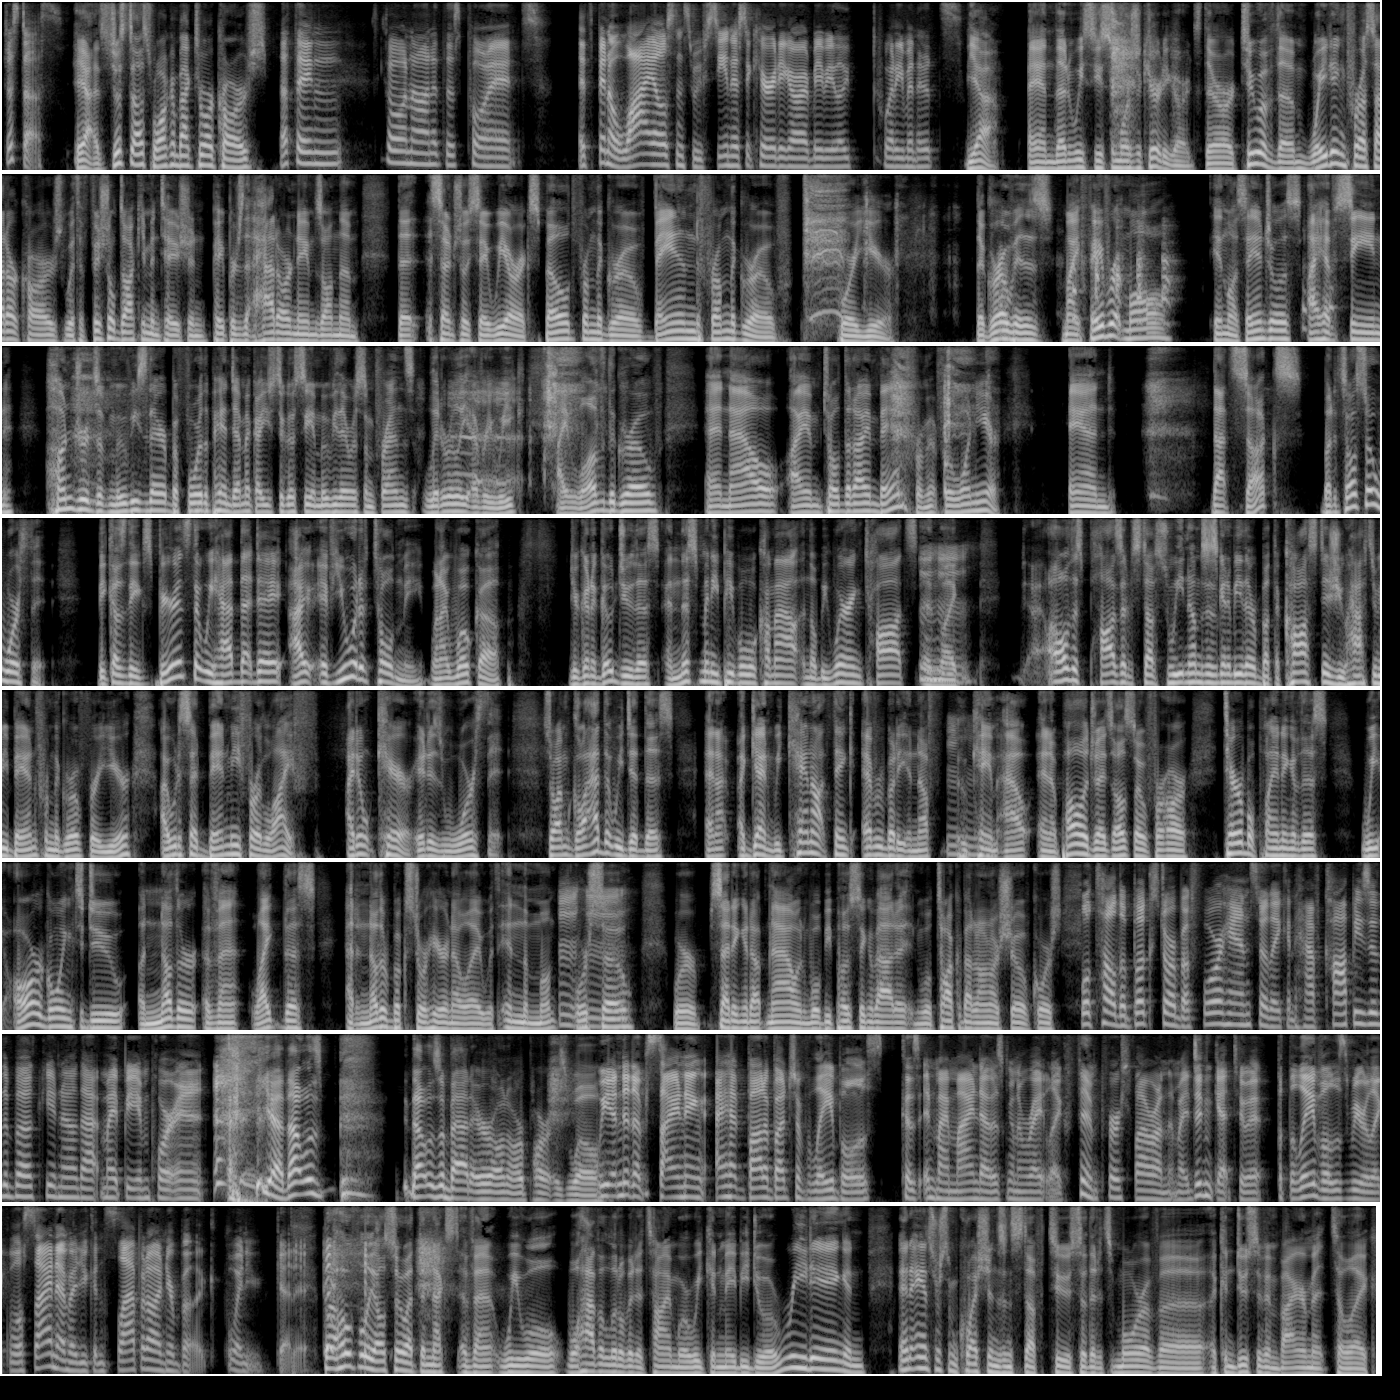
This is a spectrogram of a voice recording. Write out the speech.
just us. Yeah, it's just us walking back to our cars. Nothing going on at this point. It's been a while since we've seen a security guard, maybe like 20 minutes. Yeah. And then we see some more security guards. There are two of them waiting for us at our cars with official documentation, papers that had our names on them that essentially say we are expelled from the Grove, banned from the Grove for a year. The Grove is my favorite mall in Los Angeles. I have seen hundreds of movies there before the pandemic. I used to go see a movie there with some friends literally every week. I love the Grove. And now I am told that I am banned from it for one year. And that sucks, but it's also worth it because the experience that we had that day, I if you would have told me when I woke up, you're going to go do this and this many people will come out and they'll be wearing tots and like mm-hmm. All this positive stuff, sweet Sweetnums is going to be there, but the cost is you have to be banned from the Grove for a year. I would have said ban me for life. I don't care. It is worth it. So I'm glad that we did this. And I, again, we cannot thank everybody enough who Mhm. came out and apologize also for our terrible planning of this. We are going to do another event like this at another bookstore here in LA within the month or so. Mm-hmm. We're setting it up now and we'll be posting about it and we'll talk about it on our show, of course. We'll tell the bookstore beforehand so they can have copies of the book. You know, that might be important. yeah, that was that was a bad error on our part as well. we ended up signing, I had bought a bunch of labels because in my mind I was going to write like Fimp First Flower on them. I didn't get to it, but the labels, we were like, we'll sign them and you can slap it on your book when you get it. but hopefully also at the next event we will we'll have a little bit of time where we can maybe do a reading and and answer some questions and stuff too so that it's more of a, a conducive environment to like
